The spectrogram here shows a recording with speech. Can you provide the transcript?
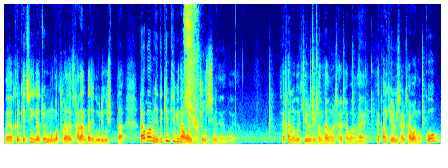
내가 그렇게 치기가 좀 뭔가 불안해서 4단까지 노리고 싶다라고 하면 느낌 TV나 원팁 주고 치면 되는 거예요. 세칸 정도 기울기 선상을 잘 잡아, 네, 세칸 기울기 잘 잡아놓고,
